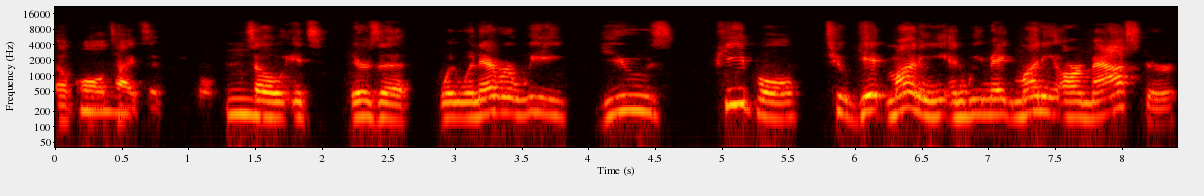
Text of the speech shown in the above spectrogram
of all Mm. types of evil. Mm. So it's, there's a, when, whenever we use people to get money and we make money our master,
